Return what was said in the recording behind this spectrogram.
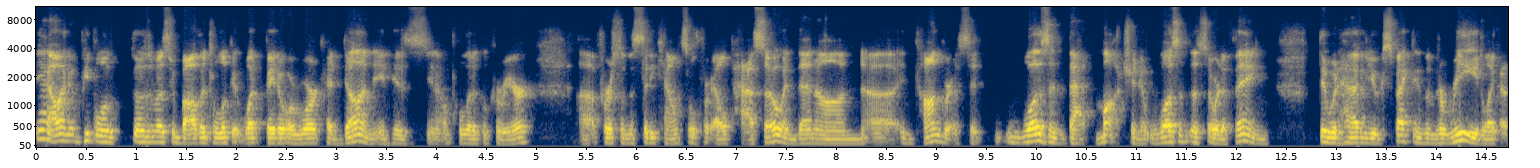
you know, and people, those of us who bothered to look at what Beto O'Rourke had done in his you know political career, uh, first on the city council for El Paso, and then on uh, in Congress, it wasn't that much, and it wasn't the sort of thing that would have you expecting them to read like a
